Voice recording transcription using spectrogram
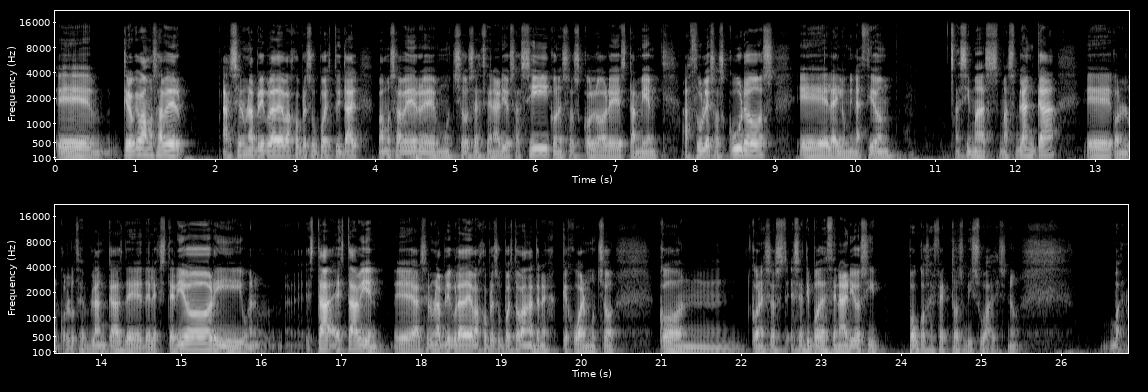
eh, creo que vamos a ver, al ser una película de bajo presupuesto y tal, vamos a ver eh, muchos escenarios así, con esos colores también azules oscuros, la iluminación así más, más blanca, con, luces blancas del exterior y bueno, está, está bien. al ser una película de bajo presupuesto van a tener que jugar mucho con, con esos, ese tipo de escenarios y pocos efectos visuales, ¿no? Bueno,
